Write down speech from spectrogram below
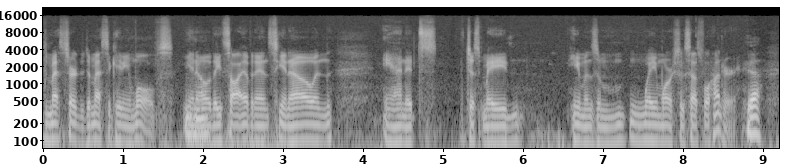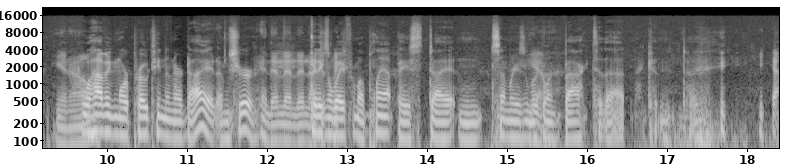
domest- started domesticating wolves. You know, Mhm. they saw evidence. You know, and and it's just made humans a m- way more successful hunter. yeah. You know, Well, having more protein in our diet, I'm sure. and then then then Getting away from a plant-based diet, and some reason we're Yeah. going back to that. I couldn't tell you yeah.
